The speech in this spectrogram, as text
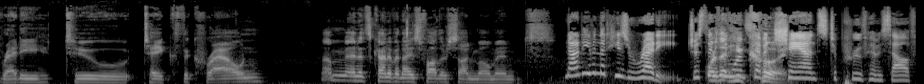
ready to take the crown. Um, and it's kind of a nice father son moment. Not even that he's ready, just that, that he he wants to have a chance to prove himself.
